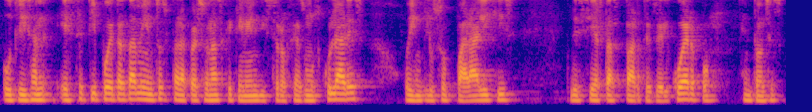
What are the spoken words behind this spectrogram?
utilizan este tipo de tratamientos para personas que tienen distrofias musculares o incluso parálisis de ciertas partes del cuerpo. Entonces,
